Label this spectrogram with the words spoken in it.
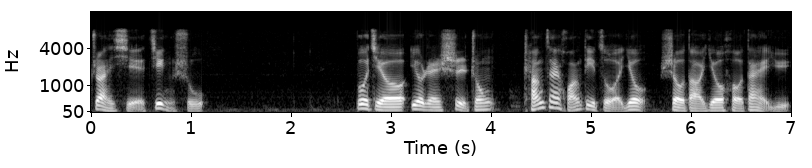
撰写禁书。不久又任侍中。常在皇帝左右，受到优厚待遇。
